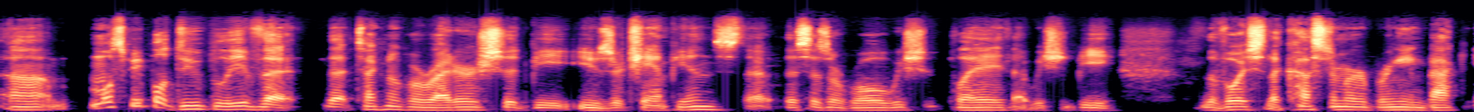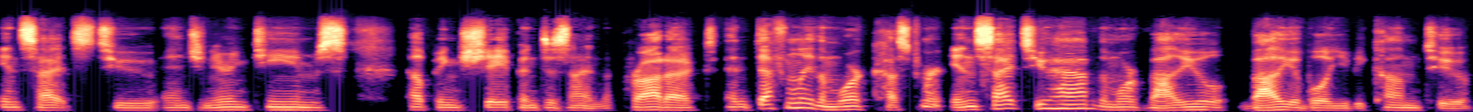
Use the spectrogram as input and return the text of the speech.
Um, most people do believe that that technical writers should be user champions. That this is a role we should play. That we should be the voice of the customer, bringing back insights to engineering teams, helping shape and design the product. And definitely, the more customer insights you have, the more valuable valuable you become to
